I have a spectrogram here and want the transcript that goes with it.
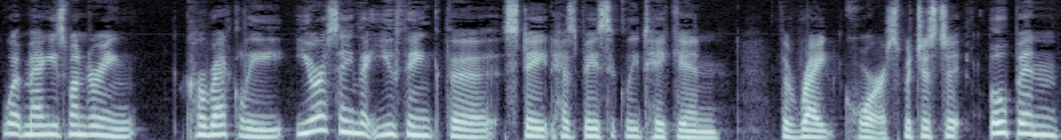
what Maggie's wondering correctly, you're saying that you think the state has basically taken the right course, which is to open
